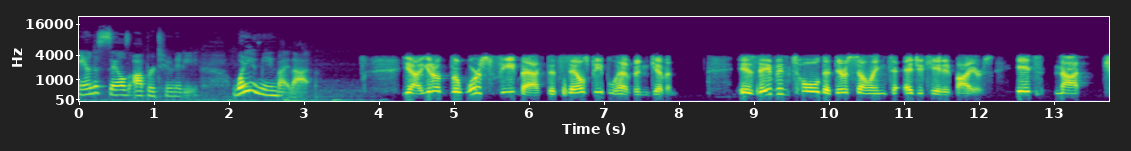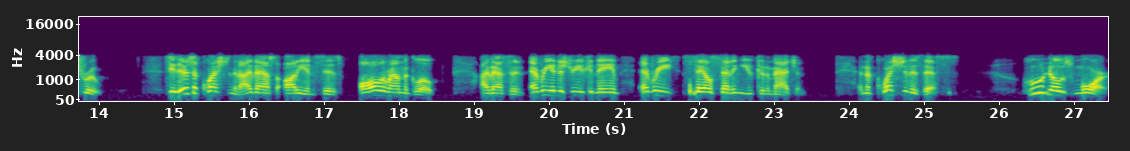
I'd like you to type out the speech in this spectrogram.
and a sales opportunity. What do you mean by that? Yeah, you know, the worst feedback that salespeople have been given is they've been told that they're selling to educated buyers. It's not true. See, there's a question that I've asked audiences all around the globe. I've asked it in every industry you can name, every sales setting you can imagine. And the question is this Who knows more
